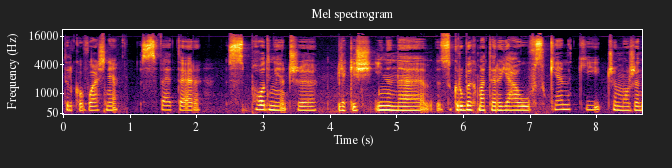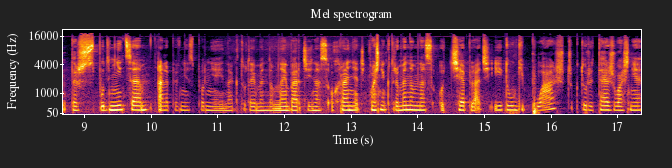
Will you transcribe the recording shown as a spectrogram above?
tylko właśnie sweter, spodnie czy jakieś inne z grubych materiałów, sukienki, czy może też spódnice, ale pewnie spodnie jednak tutaj będą najbardziej nas ochraniać, właśnie które będą nas ocieplać i długi płaszcz, który też właśnie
